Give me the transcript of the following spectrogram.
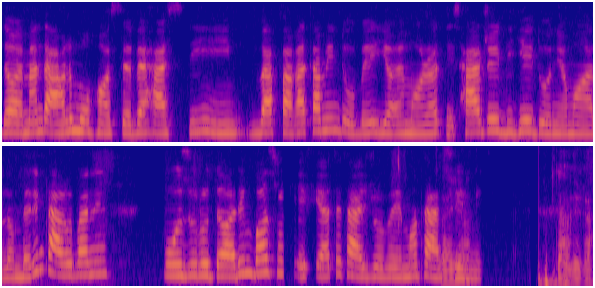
دائما در حال محاسبه هستیم و فقط هم این دوبی یا امارات نیست. هر جای دیگه دنیا ما الان بریم تقریبا این موضوع رو داریم. باز رو کیفیت تجربه ما تاثیر می‌ذاره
